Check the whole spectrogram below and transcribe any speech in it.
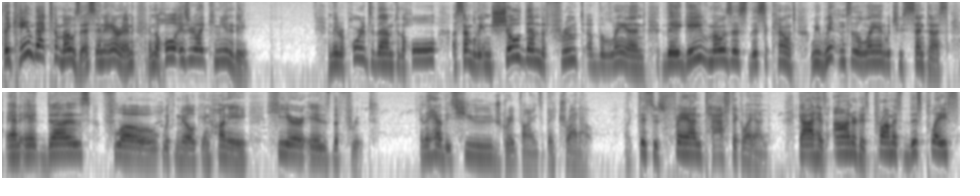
They came back to Moses and Aaron and the whole Israelite community. And they reported to them, to the whole assembly, and showed them the fruit of the land. They gave Moses this account We went into the land which you sent us, and it does flow with milk and honey. Here is the fruit. And they have these huge grapevines that they trot out. Like, this is fantastic land. God has honored his promise. This place,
